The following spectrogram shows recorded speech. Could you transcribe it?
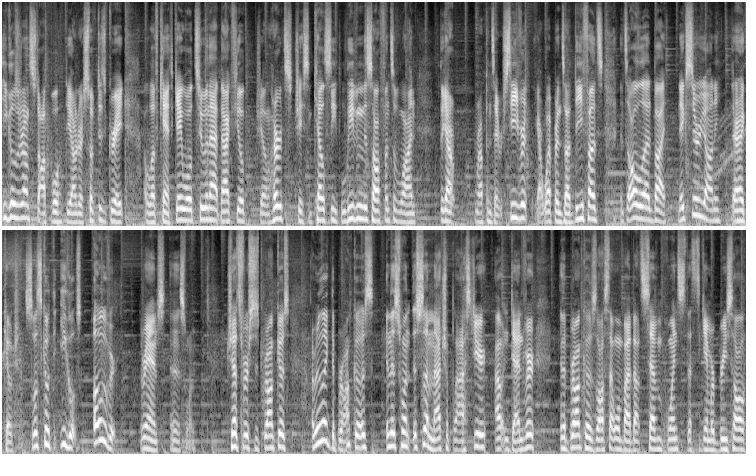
Eagles are unstoppable. D'Andre Swift is great. I love Kenneth Gainwell too in that backfield. Jalen Hurts, Jason Kelce leading this offensive line. They got weapons at receiver, they got weapons on defense. It's all led by Nick Sirianni, their head coach. So let's go with the Eagles over the Rams in this one. Jets versus Broncos. I really like the Broncos in this one. This was a matchup last year out in Denver, and the Broncos lost that one by about seven points. That's the game where Breece Hall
